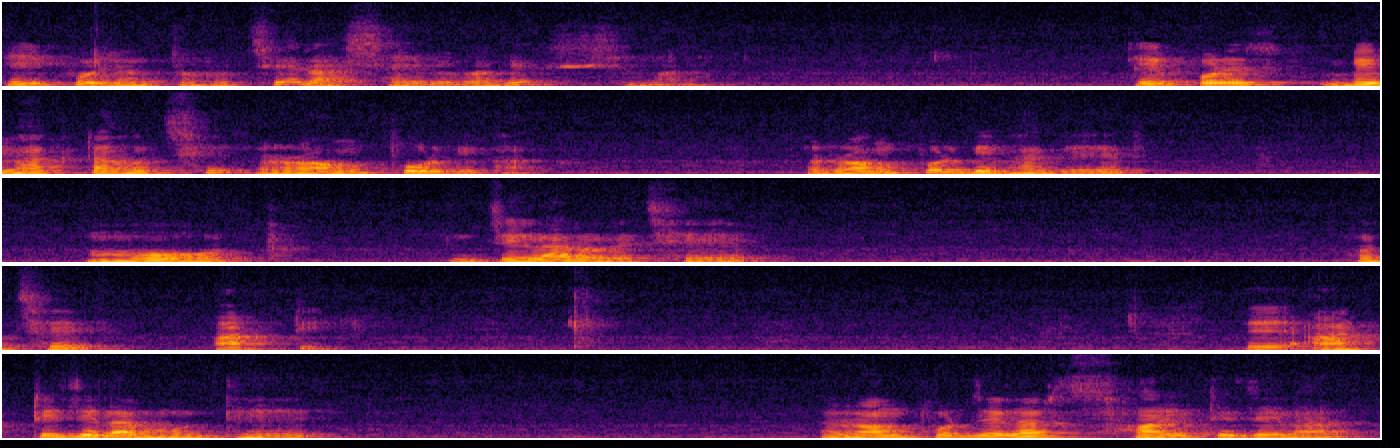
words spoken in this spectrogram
এই পর্যন্ত হচ্ছে রাজশাহী বিভাগের সীমানা। এরপরের বিভাগটা হচ্ছে রংপুর বিভাগ। রংপুর বিভাগের মোট জেলা রয়েছে হচ্ছে আটটি। এই আটটি জেলার মধ্যে রংপুর জেলার ছয়টি জেলার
